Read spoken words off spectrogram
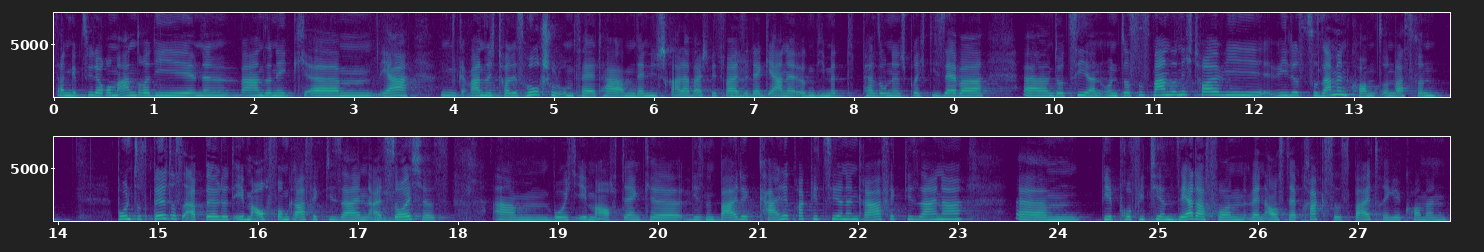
Dann gibt es wiederum andere, die eine wahnsinnig, ähm, ja, ein wahnsinnig tolles Hochschulumfeld haben. Dennis Strahler beispielsweise, mhm. der gerne irgendwie mit Personen spricht, die selber äh, dozieren. Und das ist wahnsinnig toll, wie, wie das zusammenkommt und was für ein buntes Bild es abbildet, eben auch vom Grafikdesign als mhm. solches. Ähm, wo ich eben auch denke, wir sind beide keine praktizierenden Grafikdesigner. Ähm, wir profitieren sehr davon, wenn aus der Praxis Beiträge kommen.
